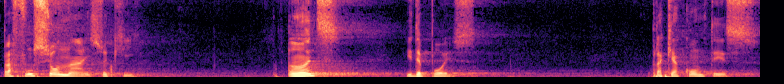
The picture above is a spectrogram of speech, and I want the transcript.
para funcionar isso aqui. Antes e depois. Para que aconteça.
